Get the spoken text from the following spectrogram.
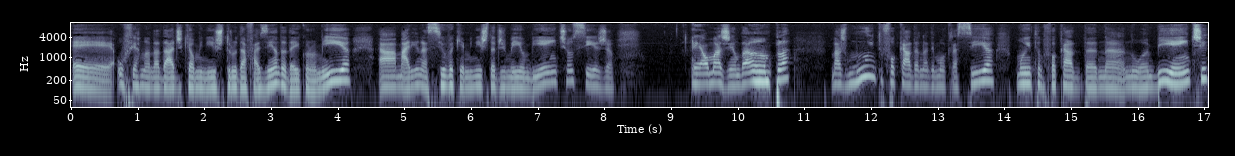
é, o Fernando Haddad, que é o ministro da Fazenda, da Economia, a Marina Silva, que é ministra de Meio Ambiente, ou seja, é uma agenda ampla, mas muito focada na democracia, muito focada na, no ambiente,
